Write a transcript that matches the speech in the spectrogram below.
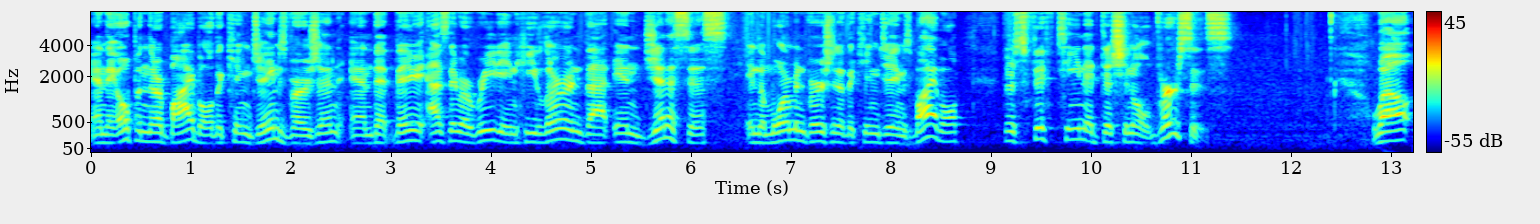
and they opened their Bible, the King James Version, and that they, as they were reading, he learned that in Genesis, in the Mormon version of the King James Bible, there's 15 additional verses. Well,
